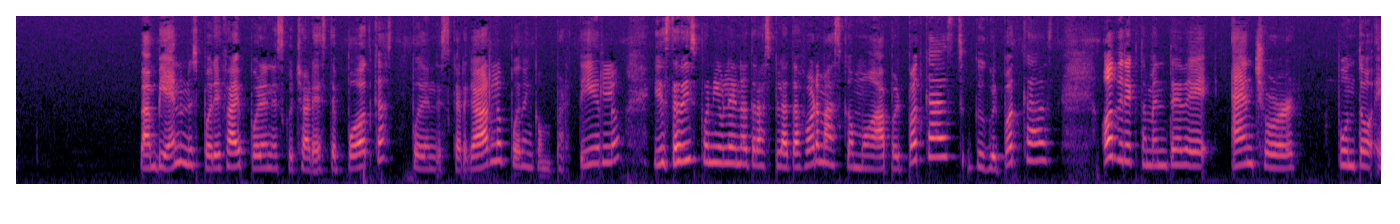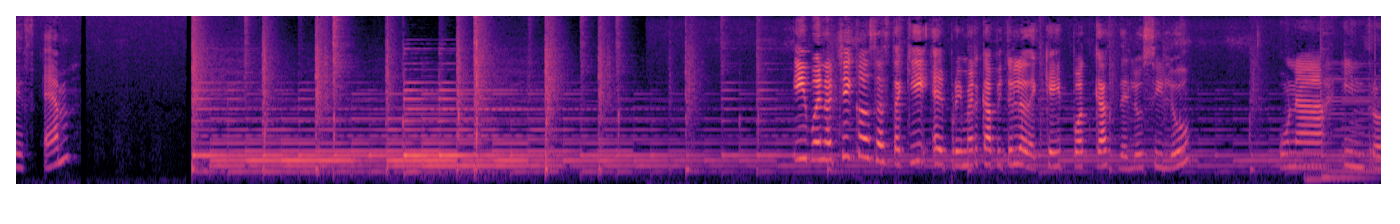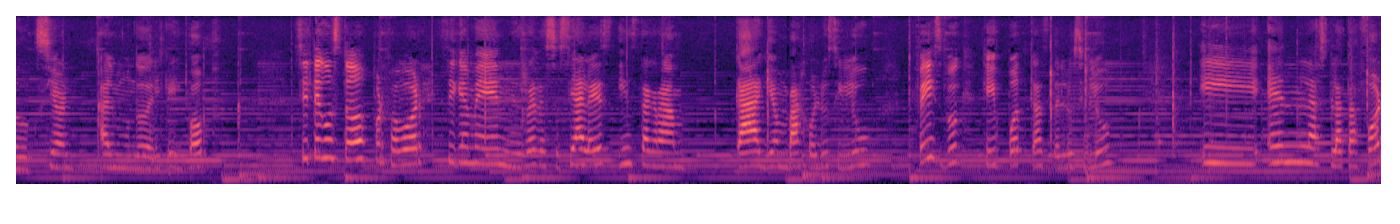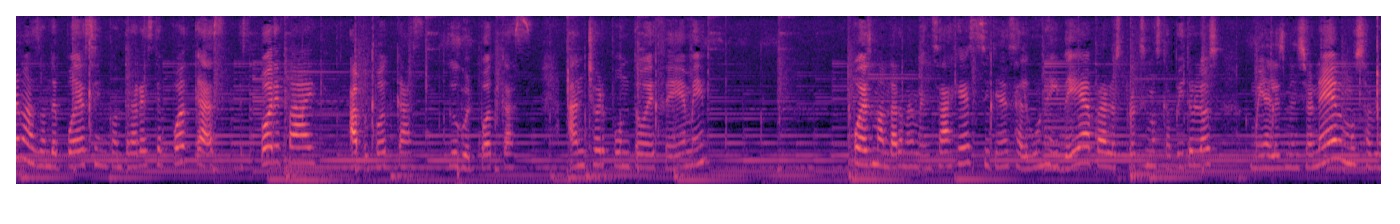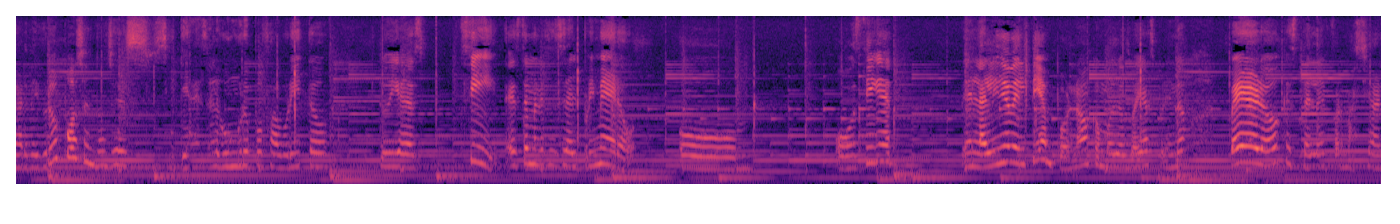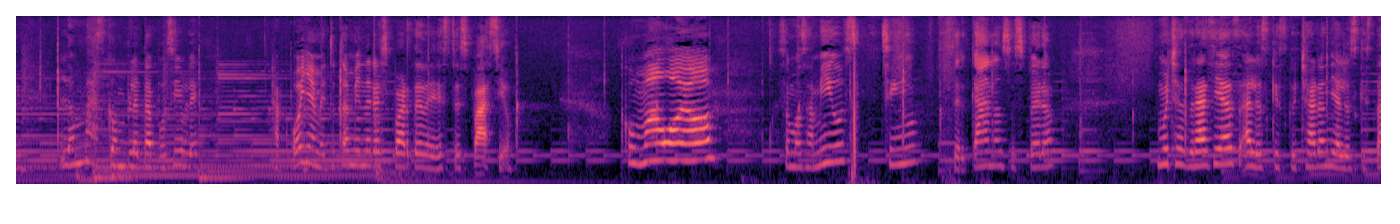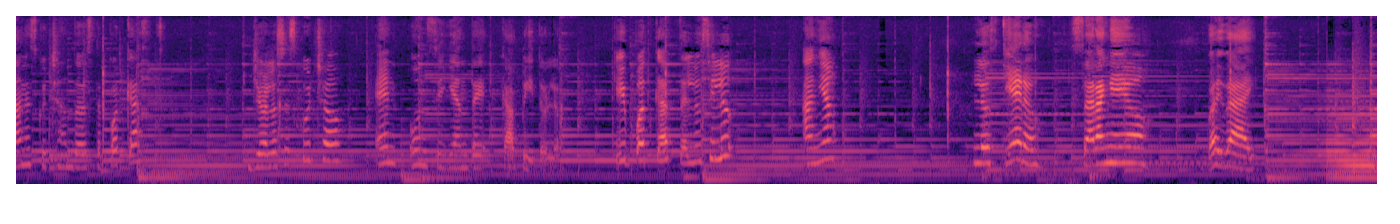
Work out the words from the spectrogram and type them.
también en Spotify pueden escuchar este podcast, pueden descargarlo, pueden compartirlo y está disponible en otras plataformas como Apple Podcast, Google Podcast o directamente de anchor.fm bueno chicos, hasta aquí el primer capítulo de K-Podcast de Lucy Lu, una introducción al mundo del K-Pop. Si te gustó, por favor, sígueme en mis redes sociales, Instagram, K-Lucy Lu, Facebook, K-Podcast de Lucy Lu, y en las plataformas donde puedes encontrar este podcast, Spotify, Apple Podcast, Google Podcast, Anchor.fm Puedes mandarme mensajes si tienes alguna idea para los próximos capítulos. Como ya les mencioné, vamos a hablar de grupos. Entonces, si tienes algún grupo favorito, tú digas, sí, este merece ser el primero. O, o sigue en la línea del tiempo, ¿no? Como los vayas poniendo. Pero que esté la información lo más completa posible. Apóyame, tú también eres parte de este espacio. Como hago, somos amigos, chingo, cercanos, espero. Muchas gracias a los que escucharon y a los que están escuchando este podcast. Yo los escucho en un siguiente capítulo. Y podcast de Lucilu. Aña. Los quiero. Saraneo. Bye bye.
